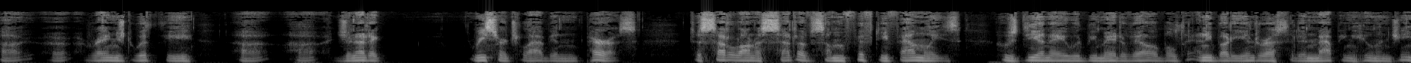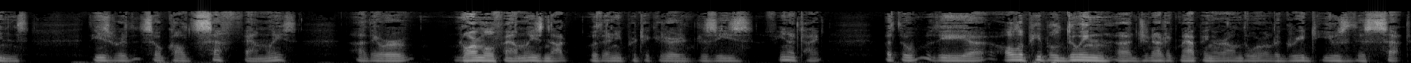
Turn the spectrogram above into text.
uh, uh, arranged with the genetic research lab in Paris to settle on a set of some 50 families whose DNA would be made available to anybody interested in mapping human genes. These were so-called Ceph families. Uh, they were normal families, not with any particular disease phenotype. But the, the uh, all the people doing uh, genetic mapping around the world agreed to use this set,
